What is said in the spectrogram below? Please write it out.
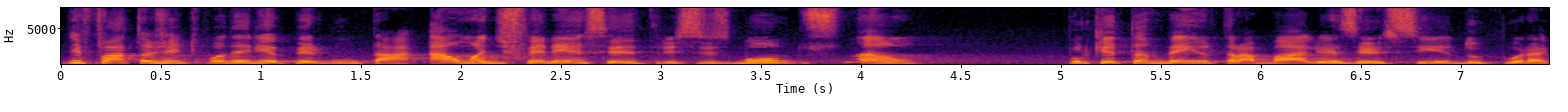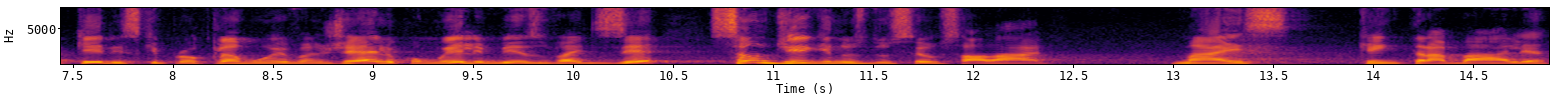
De fato, a gente poderia perguntar: há uma diferença entre esses mundos? Não, porque também o trabalho exercido por aqueles que proclamam o Evangelho, como ele mesmo vai dizer, são dignos do seu salário. Mas quem trabalha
